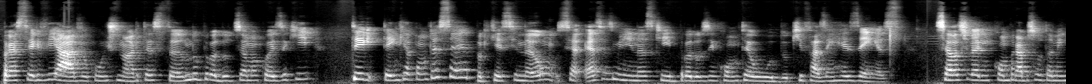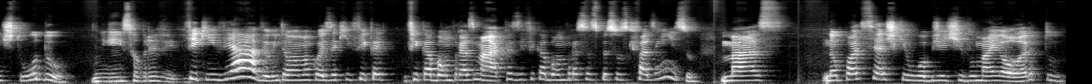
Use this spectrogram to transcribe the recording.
pra ser viável continuar testando produtos é uma coisa que tem que acontecer, porque senão se essas meninas que produzem conteúdo, que fazem resenhas, se elas tiverem que comprar absolutamente tudo, Ninguém sobrevive. fica inviável. Então é uma coisa que fica, fica bom pras marcas e fica bom pra essas pessoas que fazem isso. Mas não pode ser, acho que, o objetivo maior tu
